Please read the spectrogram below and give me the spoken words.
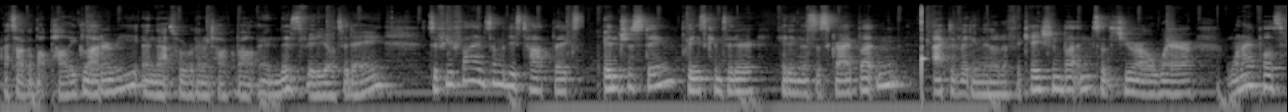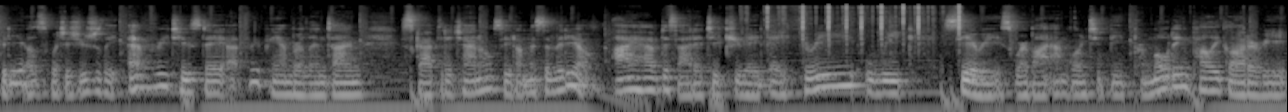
I talk about polyglottery, and that's what we're going to talk about in this video today. So if you find some of these topics interesting, please consider hitting the subscribe button, activating the notification button so that you are aware when I post videos, which is usually every Tuesday at 3 p.m. Berlin time. Subscribe to the channel so you don't miss a video. I have decided to create a three-week series whereby I'm going to be promoting polyglottery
